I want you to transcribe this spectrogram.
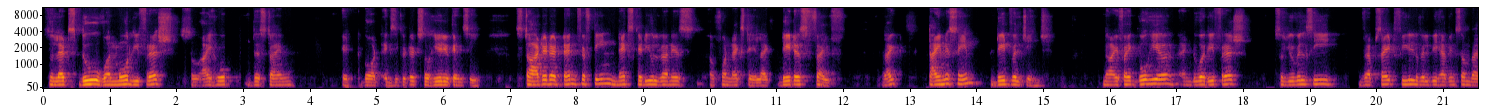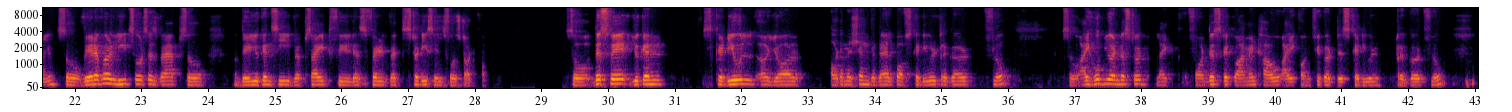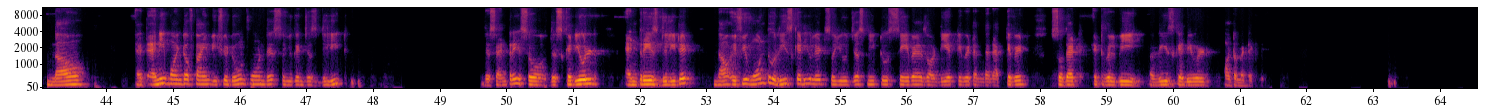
So let's do one more refresh. So I hope this time it got executed. So here you can see started at 10:15. Next schedule run is uh, for next day, like date is five, right? Time is same, date will change. Now, if I go here and do a refresh, so you will see website field will be having some value. So wherever lead source is web, so there you can see website field is filled with studysalesforce.com. So this way you can schedule uh, your automation with the help of schedule triggered flow. So I hope you understood like for this requirement, how I configured this schedule triggered flow. Now, at any point of time, if you don't want this, so you can just delete this entry. So the scheduled entry is deleted. Now, if you want to reschedule it, so you just need to save as or deactivate and then activate so that it will be rescheduled automatically.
